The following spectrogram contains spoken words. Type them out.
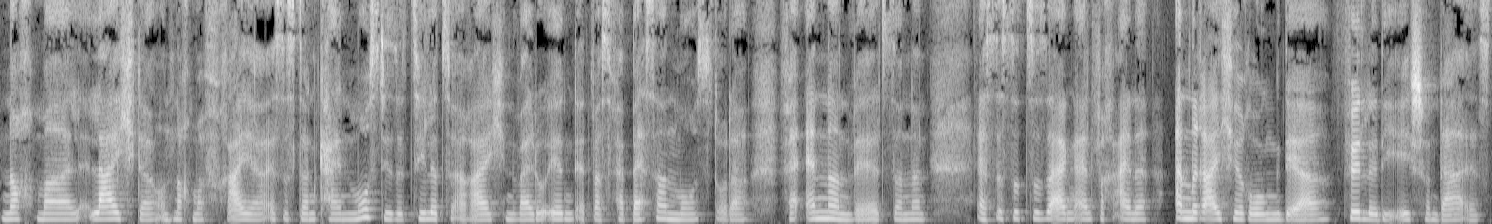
nochmal leichter und nochmal freier. Es ist dann kein Muss, diese Ziele zu erreichen, weil du irgendetwas verbessern musst oder verändern willst, sondern es ist sozusagen einfach eine Anreicherung der Fülle, die eh schon da ist.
